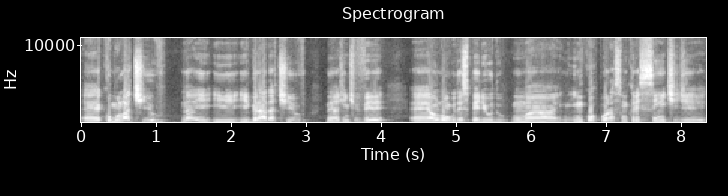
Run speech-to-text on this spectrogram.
é, cumulativo né, e, e, e, gradativo. Né, a gente vê é, ao longo desse período uma incorporação crescente de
